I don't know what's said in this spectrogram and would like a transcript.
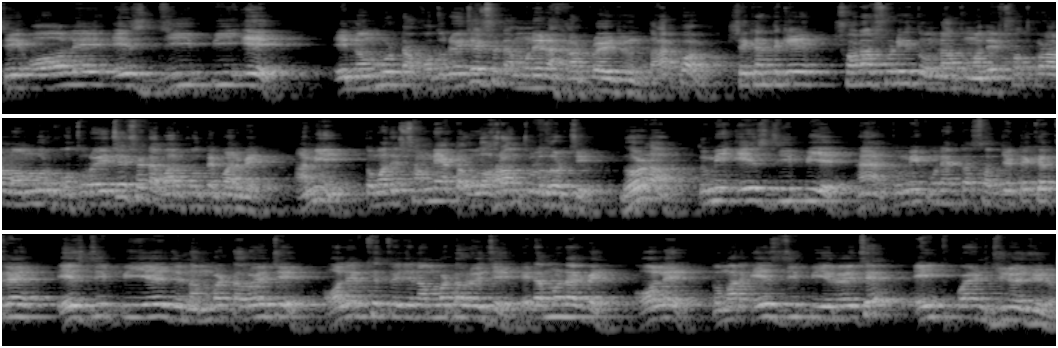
সেই অল এ এসজিপিএ এই নম্বরটা কত রয়েছে সেটা মনে রাখার প্রয়োজন। তারপর সেখান থেকে সরাসরি তোমরা তোমাদের শতকরা নম্বর কত রয়েছে সেটা বার করতে পারবে। আমি তোমাদের সামনে একটা উদাহরণ তুলে ধরছি। ধরো না তুমি এসজিপিএ হ্যাঁ তুমি কোন একটা সাবজেক্টের ক্ষেত্রে এসজিপিএ যে নাম্বারটা রয়েছে অলের ক্ষেত্রে যে নাম্বারটা রয়েছে, এটা মনে রাখবে অলে তোমার এসজিপিএ রয়েছে eight point zero zero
